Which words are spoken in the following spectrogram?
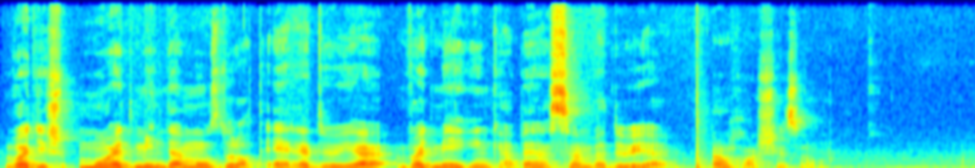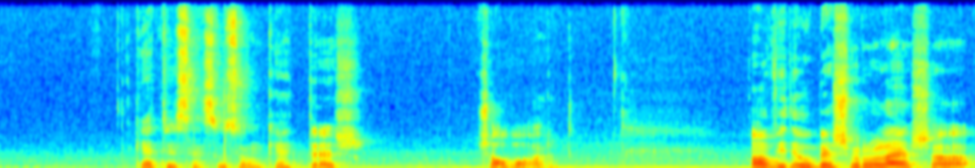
vagyis majd minden mozdulat eredője, vagy még inkább elszenvedője, a hasizom. 222-es Csavard A videó besorolása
